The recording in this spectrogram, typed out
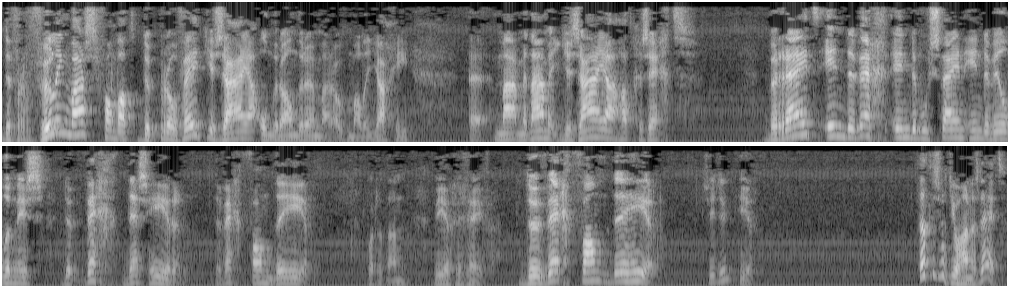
De vervulling was van wat de profeet Jezaja, onder andere, maar ook Malachi. Uh, maar met name Jezaja had gezegd. Bereid in de weg, in de woestijn, in de wildernis. De weg des Heren. De weg van de Heer. Wordt het dan weergegeven. De weg van de Heer. Ziet u? Hier. Dat is wat Johannes deed.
